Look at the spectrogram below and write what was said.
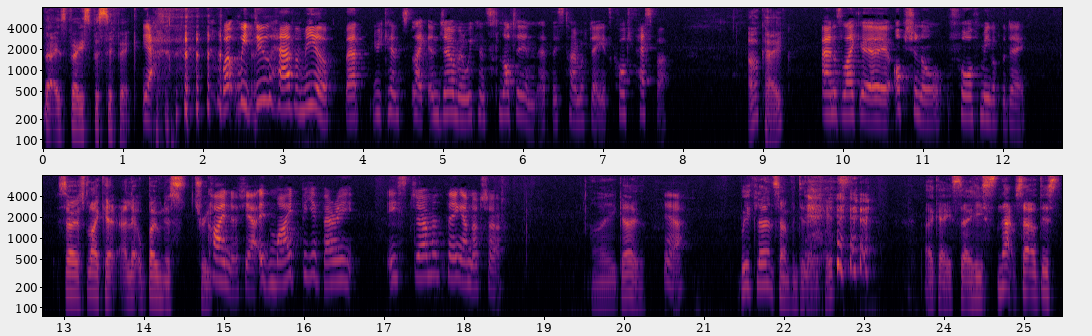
That is very specific. Yeah. but we do have a meal that we can like in German we can slot in at this time of day. It's called Vesper. Okay. And it's like a optional fourth meal of the day. So it's like a, a little bonus treat. Kind of, yeah. It might be a very East German thing, I'm not sure. There you go. Yeah. We've learned something today, kids. okay, so he snaps out of this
